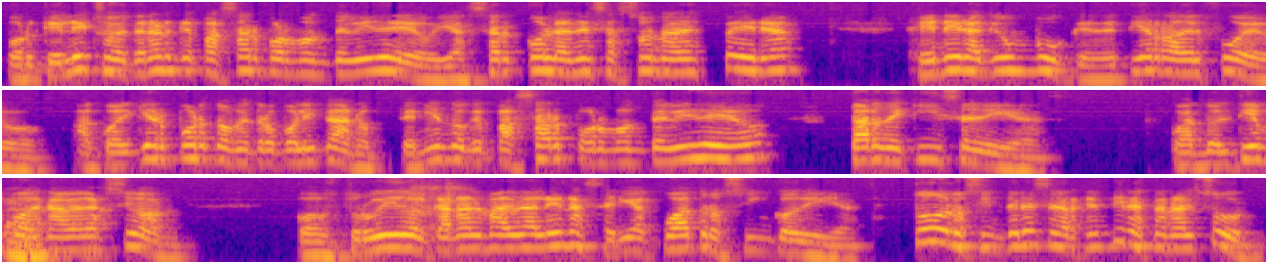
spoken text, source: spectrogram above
porque el hecho de tener que pasar por Montevideo y hacer cola en esa zona de espera genera que un buque de Tierra del Fuego a cualquier puerto metropolitano, teniendo que pasar por Montevideo, tarde 15 días, cuando el tiempo de navegación construido el canal Magdalena sería 4 o 5 días todos los intereses de Argentina están al sur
